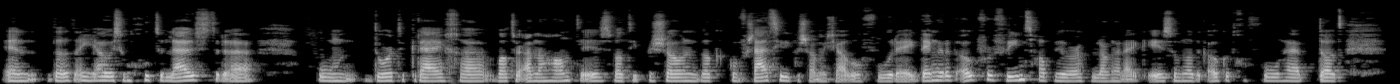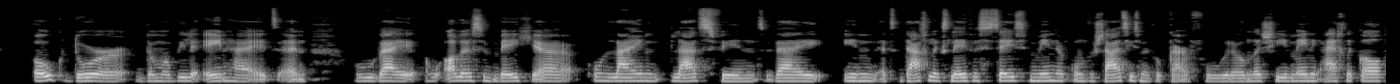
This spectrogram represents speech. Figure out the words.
En dat het aan jou is om goed te luisteren om door te krijgen wat er aan de hand is, wat die persoon, welke conversatie die persoon met jou wil voeren. Ik denk dat het ook voor vriendschap heel erg belangrijk is, omdat ik ook het gevoel heb dat ook door de mobiele eenheid en hoe wij, hoe alles een beetje online plaatsvindt, wij in het dagelijks leven steeds minder conversaties met elkaar voeren, omdat je je mening eigenlijk al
